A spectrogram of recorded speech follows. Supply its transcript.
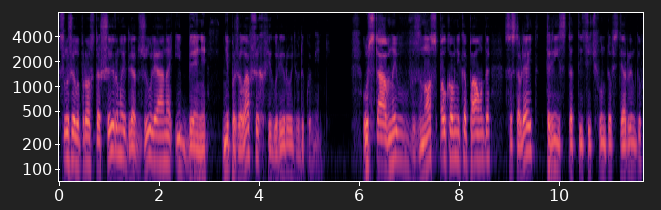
служила просто ширмой для Джулиана и Бенни, не пожелавших фигурировать в документе. Уставный взнос полковника Паунда составляет 300 тысяч фунтов стерлингов.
